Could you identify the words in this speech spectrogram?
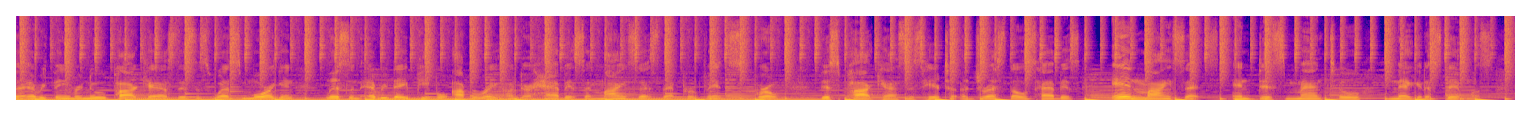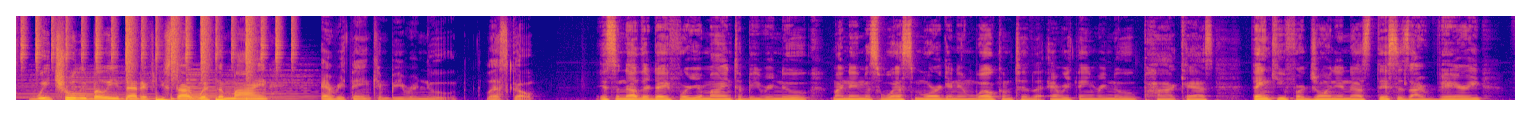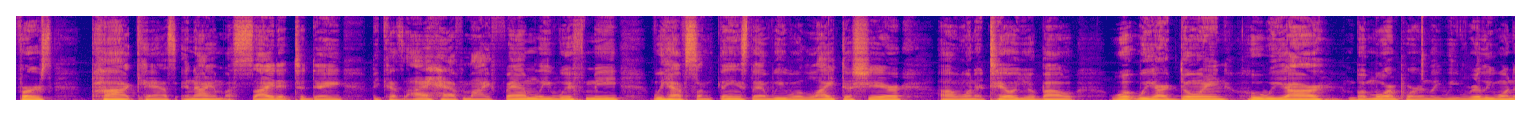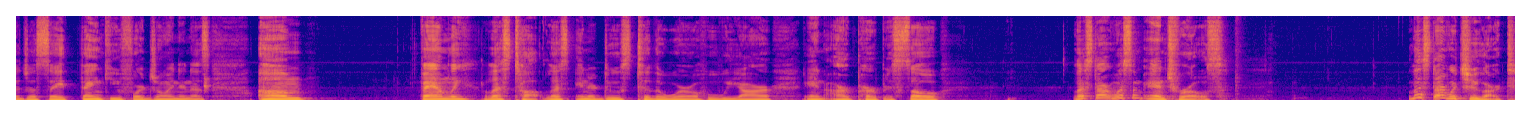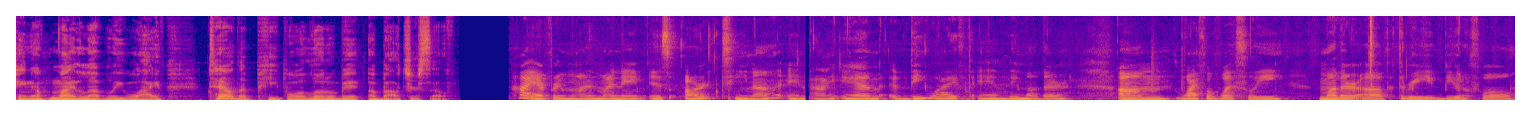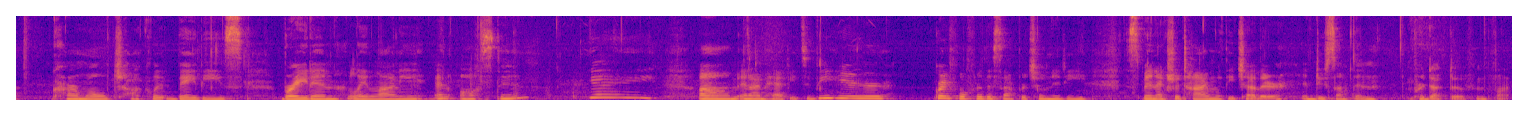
To Everything Renewed podcast. This is Wes Morgan. Listen, everyday people operate under habits and mindsets that prevents growth. This podcast is here to address those habits and mindsets and dismantle negative stigmas. We truly believe that if you start with the mind, everything can be renewed. Let's go. It's another day for your mind to be renewed. My name is Wes Morgan, and welcome to the Everything Renewed podcast. Thank you for joining us. This is our very first podcast, and I am excited today because I have my family with me. We have some things that we would like to share. I want to tell you about what we are doing, who we are, but more importantly, we really want to just say thank you for joining us. Um, family, let's talk. Let's introduce to the world who we are and our purpose. So, let's start with some intros. Let's start with you, Artina, my lovely wife. Tell the people a little bit about yourself. Hi, everyone. My name is Artina, and I am the wife and the mother. Um, wife of Wesley, mother of three beautiful caramel chocolate babies Braden, Leilani, and Austin. Yay! Um, and I'm happy to be here. Grateful for this opportunity to spend extra time with each other and do something productive and fun.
